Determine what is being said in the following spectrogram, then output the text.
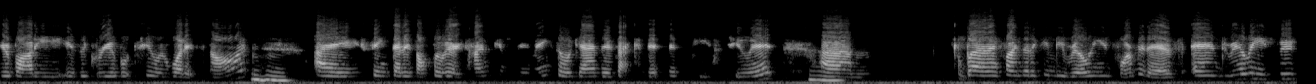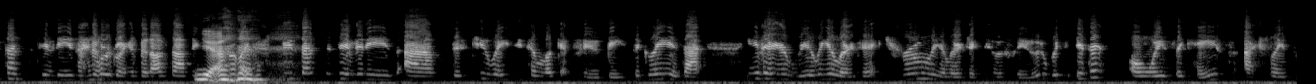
your body is agreeable to and what it's not. Mm-hmm. I think that it's also very time consuming. So again, there's that commitment piece to it. Mm-hmm. Um, but I find that it can be really informative and really food sensitivities. I know we're going a bit off topic, Yeah. but like food sensitivities, um, there's two ways you can look at food. Basically, is that either you're really allergic, truly allergic to a food, which isn't always the case. Actually, it's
